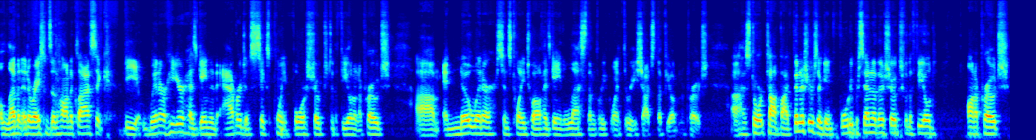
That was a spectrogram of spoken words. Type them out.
11 iterations of the Honda Classic, the winner here has gained an average of 6.4 strokes to the field and approach. Um, and no winner since 2012 has gained less than 3.3 shots to the field and approach. Uh, historic top five finishers have gained 40% of their strokes for the field on approach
